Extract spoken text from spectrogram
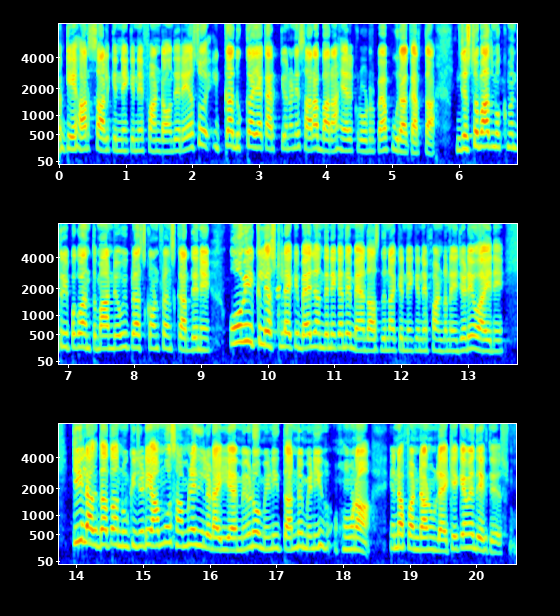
ਅੱਗੇ ਹਰ ਸਾਲ ਕਿੰਨੇ ਕਿੰਨੇ ਫੰਡ ਆਉਂਦੇ ਰਹੇ। ਸੋ ਇੱਕਾ ਦੁੱਕਾ ਜਿਹਾ ਕਰਕੇ ਉਹਨਾਂ ਨੇ ਸਾਰਾ 12000 ਕਰੋੜ ਰੁਪਇਆ ਪੂਰਾ ਕਰਤਾ। ਜਿਸ ਤੋਂ ਬਾਅਦ ਮੁੱਖ ਮੰਤਰੀ ਭਗਵੰਤ ਮਾਨ ਨੇ ਉਹ ਵੀ ਪ੍ਰੈਸ ਕਾਨਫਰੰਸ ਕਰਦੇ ਨੇ। ਉਹ ਵੀ ਇੱਕ ਲਿਸਟ ਲੈ ਕੇ ਬਹਿ ਜਾਂਦੇ ਨੇ, ਕਹਿੰਦੇ ਮੈਂ ਦੱਸ ਦਿੰਦਾ ਕਿੰਨੇ ਕਿੰਨੇ ਫੰਡ ਨੇ, ਜਿਹੜੇ ਉਹ ਆਏ ਨੇ। ਕੀ ਲੱਗਦਾ ਤੁਹਾਨੂੰ ਕਿ ਜਿਹੜੀ ਆਮੋ ਸਾਹਮਣੇ ਦੀ ਲੜਾਈ ਹੈ ਮਿਹਣੋ ਮਿਹਣੀ ਤਨ ਮਿਹਣੀ ਹੋਣਾ ਇਹਨਾਂ ਫੰਡਾਂ ਨੂੰ ਲੈ ਕੇ ਕਿਵੇਂ ਦੇਖਦੇ ਹੋ ਇਸ ਨੂੰ?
